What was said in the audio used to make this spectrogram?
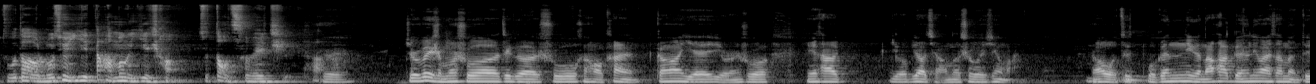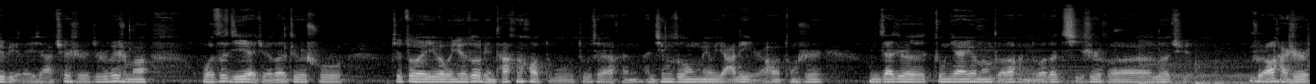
读到卢俊义大梦一场，就到此为止啊。对，就是为什么说这个书很好看，刚刚也有人说，因为它有比较强的社会性嘛。然后我最我跟那个拿它跟另外三本对比了一下，确实就是为什么我自己也觉得这个书就作为一个文学作品，它很好读，读起来很很轻松，没有压力，然后同时你在这中间又能得到很多的启示和乐趣。主要还是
